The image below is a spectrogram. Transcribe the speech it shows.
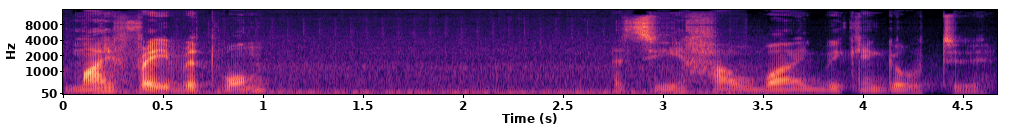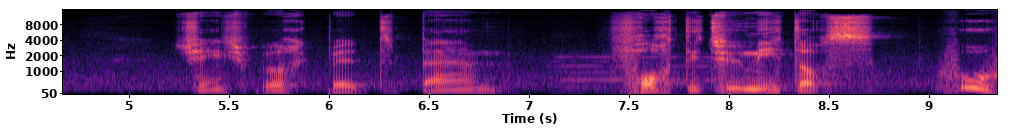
my favorite one. Let's see how wide we can go to. Change work width, bam. 42 meters. Whew.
